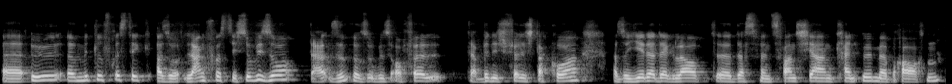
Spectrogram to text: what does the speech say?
äh, Öl äh, mittelfristig, also langfristig sowieso. Da sind wir übrigens auch völlig, da bin ich völlig d'accord. Also jeder, der glaubt, dass wir in 20 Jahren kein Öl mehr brauchen,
